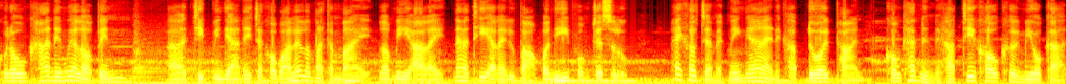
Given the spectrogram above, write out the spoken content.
คุณโรงค่าในเมื่อเราเป็นจิตวิญญาณในจักรวาลแล้วเรามาทำไม เรามีอะไรหน้าที่อะไรหรือเปล่าวันนี้ผมจะสรุปให้เข้าใจแบบง่ายๆนะครับ โดยผ่านของท่านหนึ่งนะครับ ที่เขาเคยมีโอกาส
